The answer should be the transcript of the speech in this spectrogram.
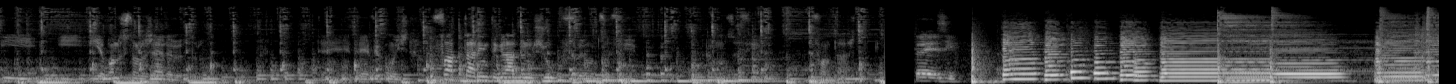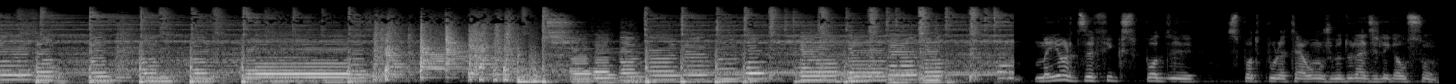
e, e, e a banda sonora já era outra. Tem, tem a ver com isto. O facto de estar integrado no jogo foi um desafio. Foi um desafio fantástico. 3 e. desafio que se pode, se pode pôr até um jogador é desligar o som.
